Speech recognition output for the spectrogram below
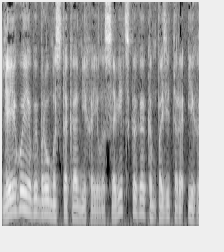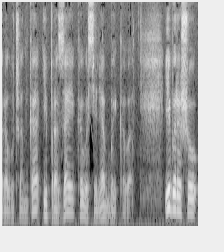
Для яго я выбраў мастака михаила савецкага кампазітара ігора лучанка і празаіка васіля быкова і вырашыў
